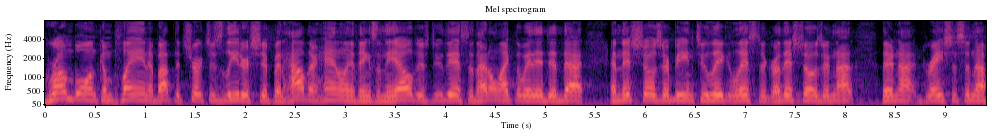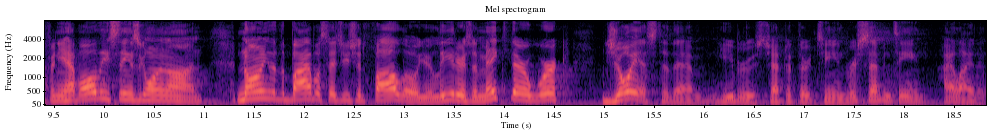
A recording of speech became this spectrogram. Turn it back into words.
grumble and complain about the church's leadership and how they're handling things, and the elders do this, and I don't like the way they did that, and this shows they're being too legalistic, or this shows they're not, they're not gracious enough, and you have all these things going on, knowing that the Bible says you should follow your leaders and make their work joyous to them. In Hebrews chapter 13, verse 17, highlight it.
